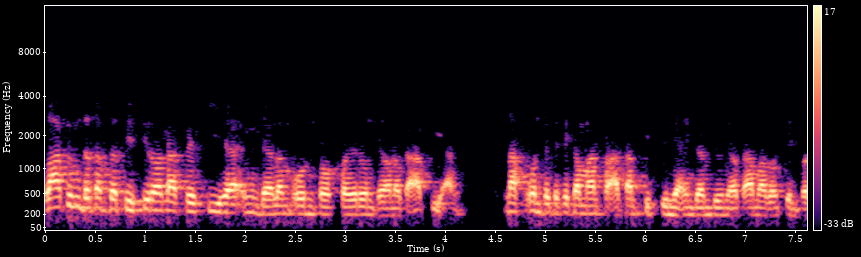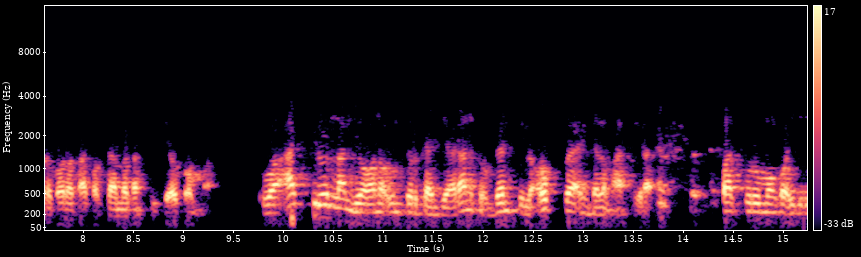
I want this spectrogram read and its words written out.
Lakum tetap tadi sira kabeh ing dalam unta khairun te ana kaapian. Nafun tegese kemanfaatan di dunia ing dunia kama kosin perkara takok sama kang sisi opoma. Wa ajrun lan yo ana unsur ganjaran sok ben fil obba ing dalam akhirat. Fat kuru mongko iki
